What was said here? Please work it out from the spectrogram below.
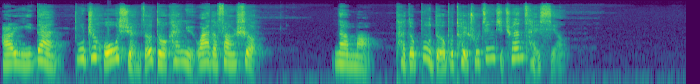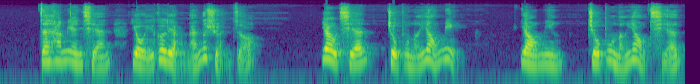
而一旦不知火舞选择躲开女娲的放射，那么他都不得不退出经济圈才行。在他面前有一个两难的选择：要钱就不能要命，要命就不能要钱。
